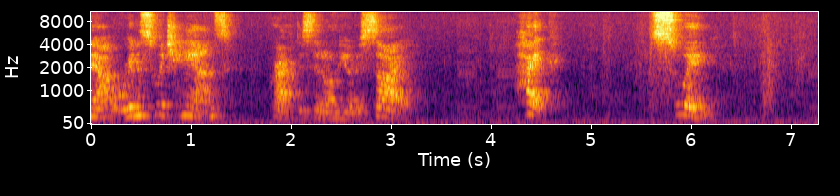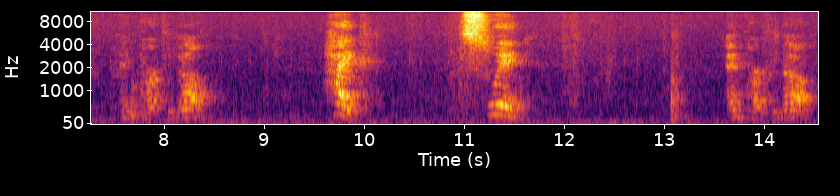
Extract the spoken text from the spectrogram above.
Now, we're going to switch hands, practice it on the other side. Hike, swing, and park the bell. Hike, swing, and park the bell.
